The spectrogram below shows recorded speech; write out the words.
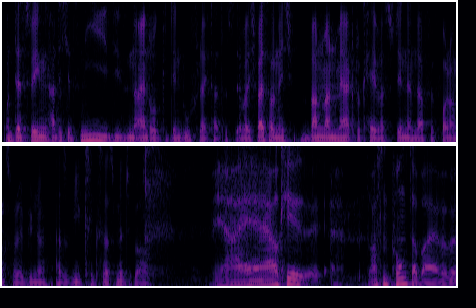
Und deswegen hatte ich jetzt nie diesen Eindruck, den du vielleicht hattest. Aber ich weiß auch nicht, wann man merkt, okay, was stehen denn da für Vorlangs vor der Bühne? Also wie kriegst du das mit überhaupt? Ja, ja, okay. Du hast einen Punkt dabei, weil bei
